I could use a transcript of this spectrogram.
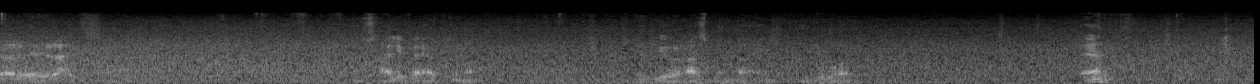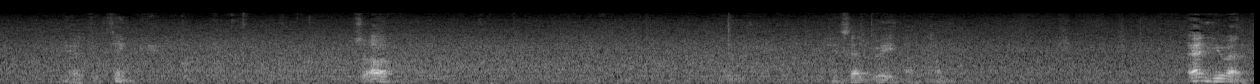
You very right. As Khalifa had to know that your husband died in the war. And you have to think. So he said, Wait, I'm coming. And he went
